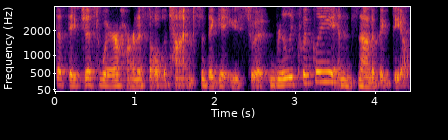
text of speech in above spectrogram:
that they just wear a harness all the time. So they get used to it really quickly, and it's not a big deal.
